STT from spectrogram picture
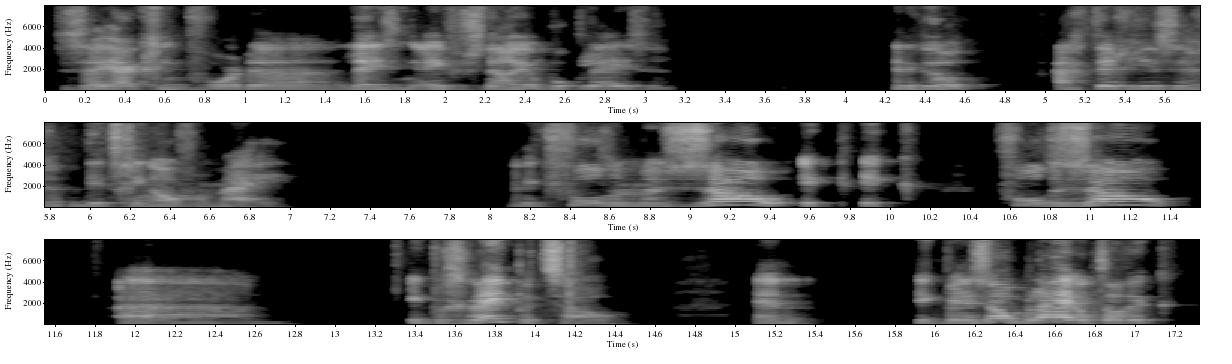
Ze zei, ja, ik ging voor de lezing even snel jouw boek lezen. En ik wil eigenlijk tegen je zeggen, dit ging over mij. En ik voelde me zo, ik, ik voelde zo, uh, ik begreep het zo. En ik ben zo blij ook dat ik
